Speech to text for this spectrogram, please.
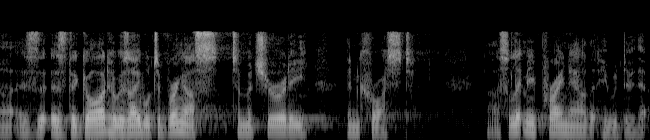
uh, is, is, the God who is able to bring us to maturity in Christ. Uh, so let me pray now that He would do that.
